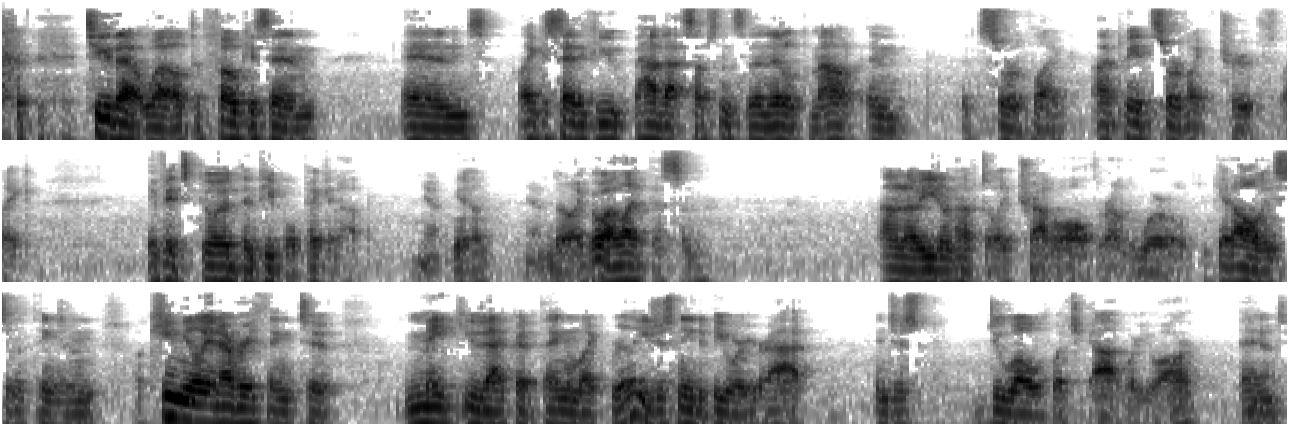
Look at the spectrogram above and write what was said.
do that well to focus in, and like I said, if you have that substance, then it'll come out, and it's sort of like uh, to me, it's sort of like truth. Like if it's good, then people will pick it up. Yeah. You know, Yeah. they're like, oh, I like this, and I don't know. You don't have to like travel all around the world, get all these different things, and accumulate everything to make you that good thing. I'm like, really, you just need to be where you're at and just do well with what you got where you are, and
